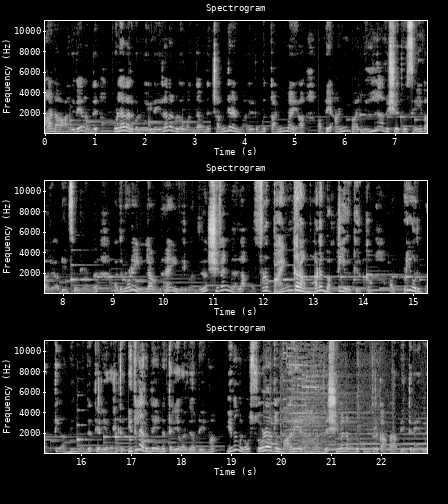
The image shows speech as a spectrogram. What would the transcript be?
ஆனால் அதுவே வந்து புலவர்களோ இல்லை இரவர்களோ வந்தால் வந்து சந்திரன் மாதிரி ரொம்ப தன்மையாக அப்படியே அன்பாக எல்லா விஷயத்தையும் செய்வார் அப்படின்னு சொல்கிறாங்க அதனோட இல்லாமல் இவர் வந்து சிவன் மேலே அவ்வளோ பயங்கரமான பக்தி இவருக்கு இருக்கான் அப்படி ஒரு பக்தி அப்படின்னு வந்து தெரிய வருது. இதுல இருந்து என்ன தெரிய வருது அப்படின்னா இவங்களும் சோழர்கள் மாதிரியே தான் வந்து சிவனை வந்து கும்பிட்டுருக்காங்க அப்படின்னு தெரியுது.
